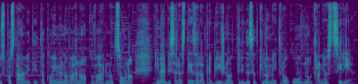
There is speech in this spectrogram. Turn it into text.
vzpostaviti tako imenovano varno cono, ki naj bi se raztezala približno 30 km v notranjost Sirije.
